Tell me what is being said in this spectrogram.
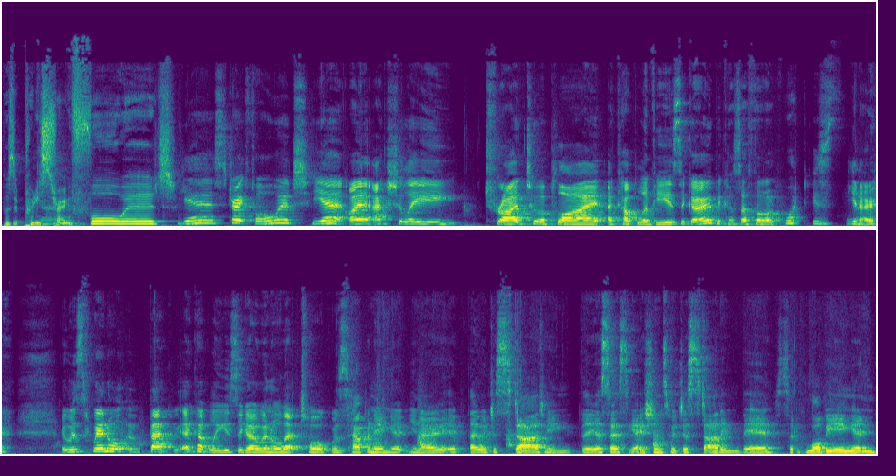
Was it pretty straightforward? Yeah, straightforward. Yeah, I actually tried to apply a couple of years ago because I thought, what is, you know, it was when all back a couple of years ago when all that talk was happening. You know, if they were just starting, the associations were just starting their sort of lobbying and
